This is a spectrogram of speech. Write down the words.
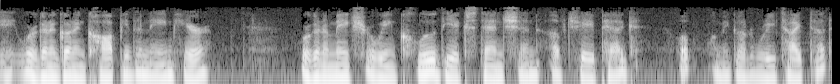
Okay, we're going to go ahead and copy the name here. We're going to make sure we include the extension of JPEG. Oh, let me go to retype that.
